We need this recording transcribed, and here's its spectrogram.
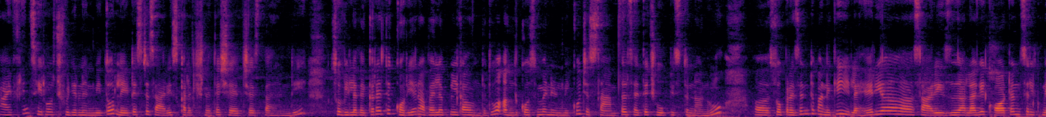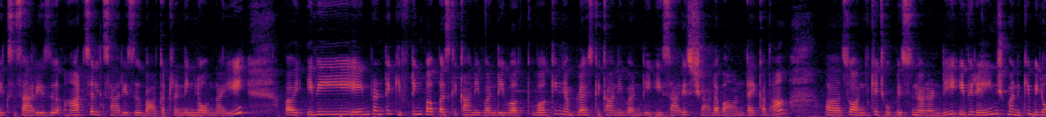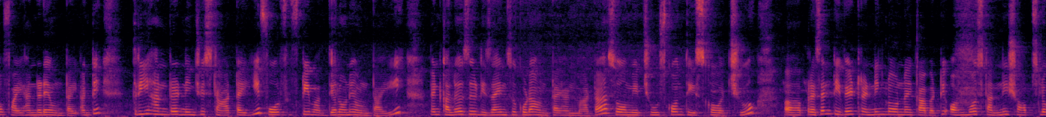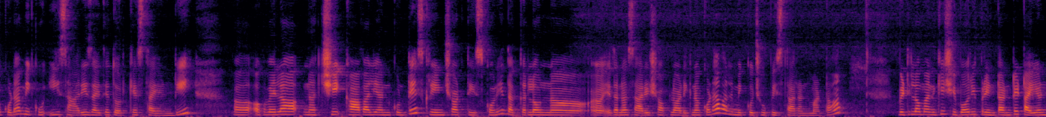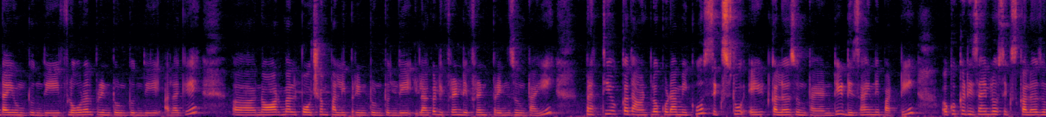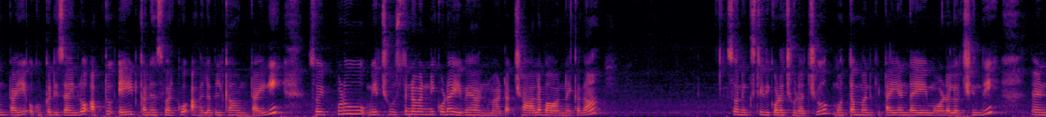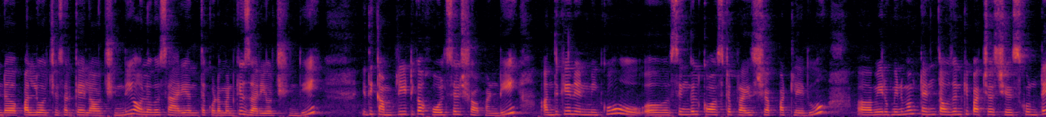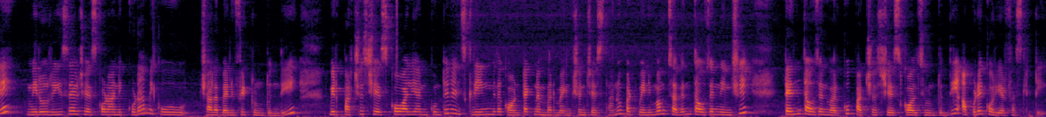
Hi friends ఈరోజు video నేను మీతో లేటెస్ట్ శారీస్ కలెక్షన్ అయితే షేర్ చేస్తానండి. సో వీళ్ళ దగ్గర అయితే కొరియర్ అవైలబుల్గా ఉండదు. అందుకోసమే నేను మీకు జస్ట్ శాంపిల్స్ అయితే చూపిస్తున్నాను. సో ప్రజెంట్ మనకి లహేరియా లెహేరియా శారీస్ అలాగే cotton silk mix saris art silk saris బాగా ట్రెండింగ్లో ఉన్నాయి. ఇవి ఏంటంటే గిఫ్టింగ్ పర్పస్కి కానివ్వండి వర్క్ వర్కింగ్ ఎంప్లాయీస్కి కానివ్వండి ఈ శారీస్ చాలా బాగుంటాయి కదా. సో అందుకే చూపిస్తున్నానండి. ఇవి రేంజ్ మనకి బిలో ఫైవ్ హండ్రెడే ఉంటాయి. అంటే త్రీ హండ్రెడ్ నుంచి స్టార్ట్ అయ్యి ఫోర్ ఫిఫ్టీ మధ్యలోనే ఉంటాయి. అండ్ కలర్స్ డిజైన్స్ కూడా ఉంటాయి అన్నమాట. సో మీరు చూసుకొని తీసుకోవచ్చు. ప్రజెంట్ ఇవే ట్రెండింగ్లో ఉన్నాయి కాబట్టి ఆల్మోస్ట్ అన్ని షాప్స్లో కూడా మీకు ఈ శారీస్ అయితే దొరికేస్తాయండి. ఒకవేళ నచ్చి కావాలి అనుకుంటే స్క్రీన్ షాట్ తీసుకొని దగ్గరలో ఉన్న ఏదైనా శారీ షాప్లో అడిగినా కూడా వాళ్ళు మీకు చూపిస్తారనమాట వీటిలో మనకి షిబోరి ప్రింట్ అంటే టై అండ్ డై ఉంటుంది ఫ్లోరల్ ప్రింట్ ఉంటుంది అలాగే నార్మల్ పోచంపల్లి ప్రింట్ ఉంటుంది. ఇలాగ డిఫరెంట్ డిఫరెంట్ ప్రింట్స్ ఉంటాయి. ప్రతి ఒక్క దాంట్లో కూడా మీకు సిక్స్ టు ఎయిట్ కలర్స్ ఉంటాయండి డిజైన్ని బట్టి ఒక్కొక్క డిజైన్లో సిక్స్ కలర్స్ ఉంటాయి ఒక్కొక్క డిజైన్లో అప్ టు ఎయిట్ కలర్స్ వరకు అవైలబుల్గా ఉంటాయి. సో ఇప్పుడు మీరు చూస్తున్నవన్నీ కూడా ఇవే అన్నమాట. చాలా బాగున్నాయి కదా. సో నెక్స్ట్ ఇది కూడా చూడొచ్చు. మొత్తం మనకి టై అండ్ డై మోడల్ వచ్చింది. అండ్ పళ్ళు వచ్చేసరికి ఇలా వచ్చింది. ఆల్ ఓవర్ శారీ అంతా కూడా మనకి జరీ వచ్చింది. ఇది కంప్లీట్గా హోల్సేల్ షాప్ అండి. అందుకే నేను మీకు సింగిల్ కాస్ట్ ప్రైస్ చెప్పట్లేదు. మీరు మినిమం టెన్ థౌజండ్కి పర్చేస్ చేసుకుంటే మీరు రీసేల్ చేసుకోవడానికి కూడా మీకు చాలా బెనిఫిట్ ఉంటుంది. మీరు పర్చేస్ చేసుకోవాలి అనుకుంటే నేను స్క్రీన్ మీద కాంటాక్ట్ నెంబర్ మెన్షన్ చేస్తాను. బట్ మినిమం సెవెన్ థౌజండ్ నుంచి టెన్ థౌజండ్ వరకు పర్చేస్ చేసుకోవాల్సి ఉంటుంది. అప్పుడే కొరియర్ ఫెసిలిటీ.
